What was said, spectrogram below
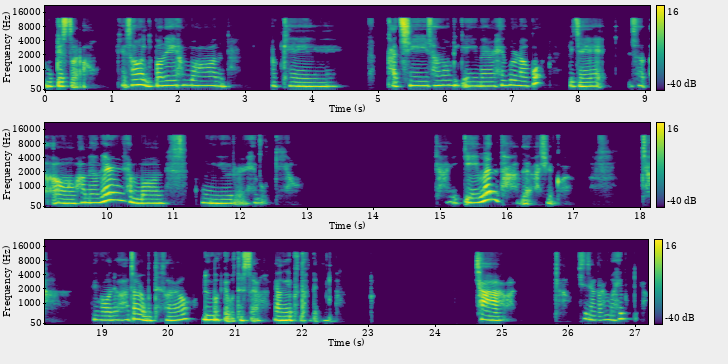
못 깼어요. 그래서 이번에 한번 이렇게 같이 산성비 게임을 해보려고 이제 사- 어, 화면을 한번 공유를 해볼게요. 자, 이 게임은 다들 아실 거예요. 자, 제가 오늘 화장을 못해서요. 눈밖에 못했어요. 양해 부탁드립니다. 자, 자, 시작을 한번 해볼게요.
